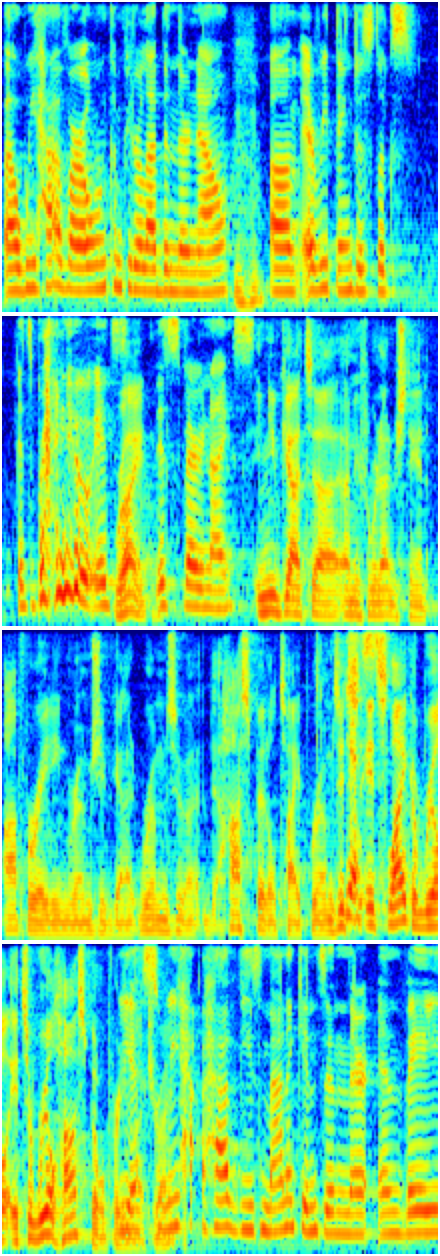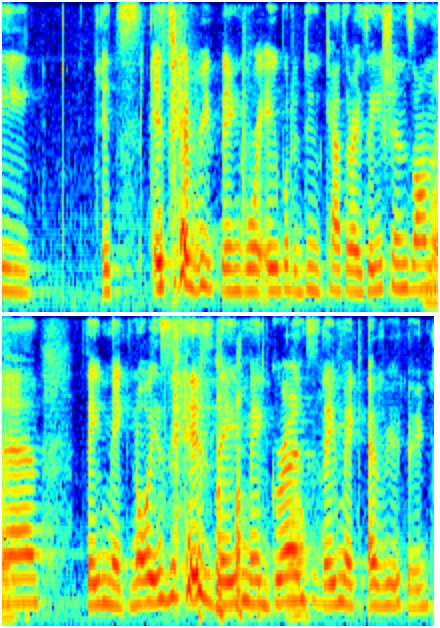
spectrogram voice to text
Uh, we have our own computer lab in there now. Mm-hmm. Um, everything just looks it's brand new. It's right. It's very nice. And you've got, uh, I mean, from what I understand, operating rooms. You've got rooms, uh, hospital type rooms. It's yes. it's like a real, it's a real hospital, pretty yes, much, right? Yes, we ha- have these mannequins in there, and they, it's it's everything. We're able to do catheterizations on right. them. They make noises. They make grunts. wow. They make everything.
